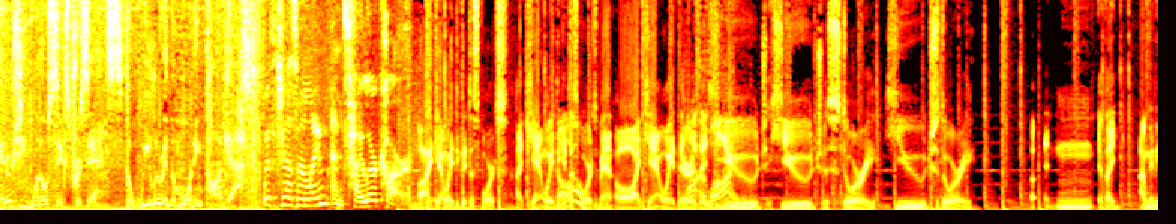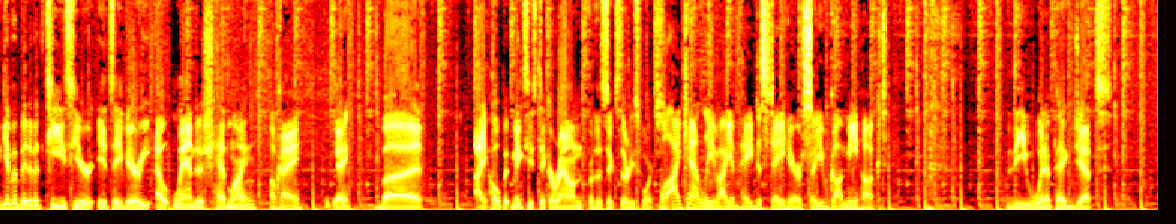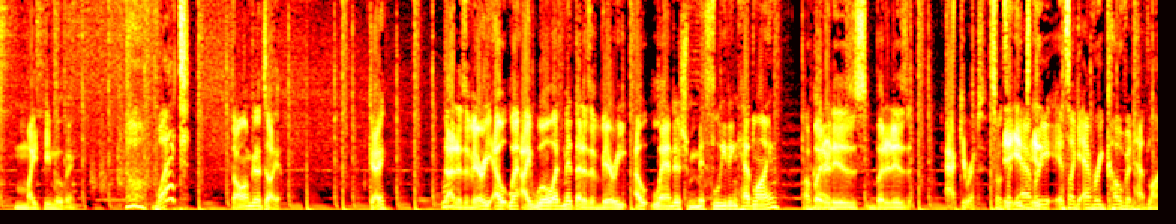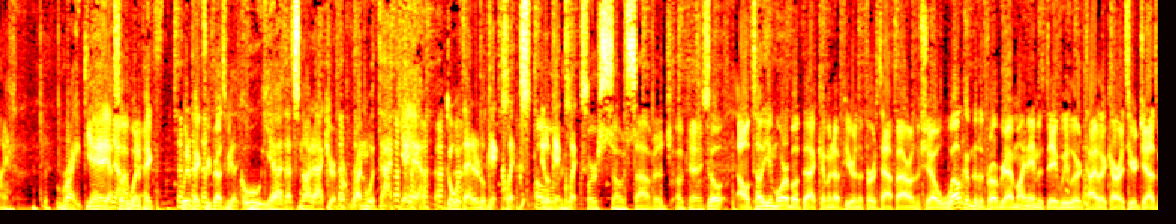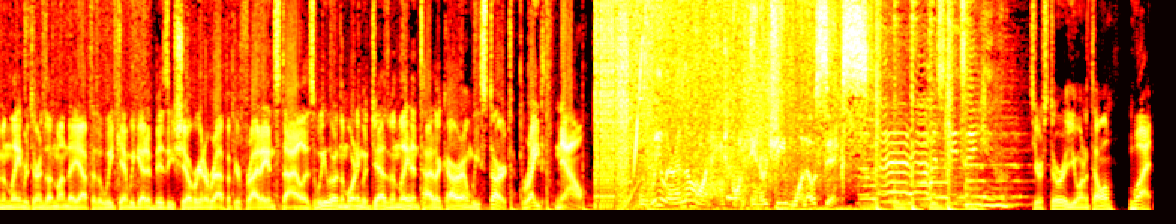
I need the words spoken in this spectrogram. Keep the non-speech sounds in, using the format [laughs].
Energy 106 presents the Wheeler in the Morning podcast. with Jasmine Lane and Tyler Carr. Oh, I can't wait to get to sports. I can't wait to get to Oh. sports, man. Oh, I can't wait. There is Why- a why? huge, huge story. Huge story. Uh, mm, if I, I'm going to give a bit of a tease here. It's a very outlandish headline. Okay. Okay, but I hope it makes you stick around for the 6:30 sports. Well, I can't leave. I get paid to stay here, so you've got me hooked. [laughs] the Winnipeg Jets might be moving. [gasps] What? That's all I'm going to tell you. Okay. That is a very outland. I will admit that is a very outlandish, misleading headline. Okay. But it is, but it is accurate. So it's like It- every it- it's like every COVID headline. Right. Yeah, yeah. yeah. so Yeah, the okay. Winnipeg Winnipeg Free Press would be like, oh yeah, that's not accurate, but run with that. Yeah, yeah. Go with that. It'll get clicks. It'll get oh, clicks. We're so savage. Okay. So I'll tell you more about that coming up here in the first half hour of the show. Welcome to the program. My name is Dave Wheeler. Tyler Carr is here. Jasmine Lane returns on Monday after the weekend. We got a busy show. We're going to wrap up your Friday in style. It's Wheeler in the morning with Jasmine Lane and Tyler Carr, and we start right now. Wheeler in the morning. On Energy 106. It's your story. You want to tell them what?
